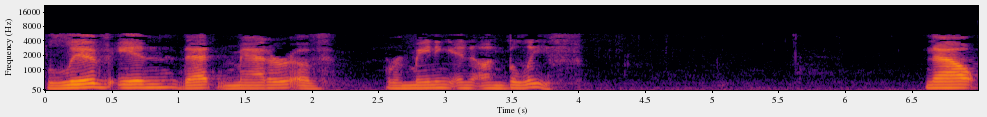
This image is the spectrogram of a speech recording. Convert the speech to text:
live in that matter of remaining in unbelief. Now,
